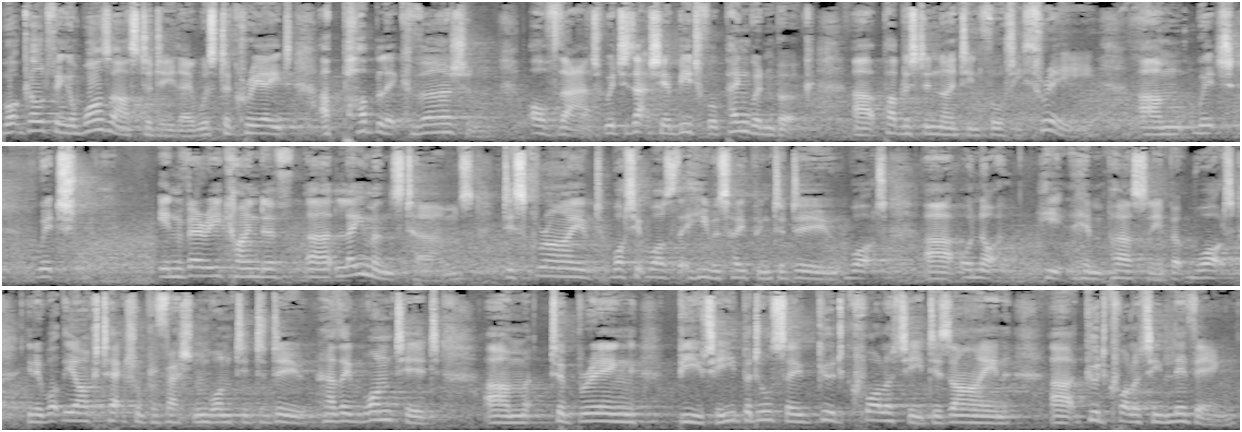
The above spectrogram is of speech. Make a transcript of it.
What Goldfinger was asked to do, though, was to create a public version of that, which is actually a beautiful penguin book uh, published in 1943, um, which which in very kind of uh, layman's terms, described what it was that he was hoping to do, what, uh, or not he, him personally, but what, you know, what the architectural profession wanted to do, how they wanted um, to bring beauty, but also good quality design, uh, good quality living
